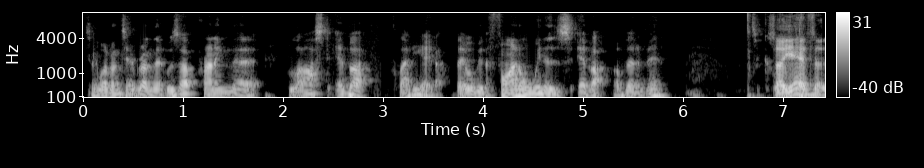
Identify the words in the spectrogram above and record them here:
So well done to everyone that was up running the last ever Gladiator. They will be the final winners ever of that event. Cool so yeah, so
